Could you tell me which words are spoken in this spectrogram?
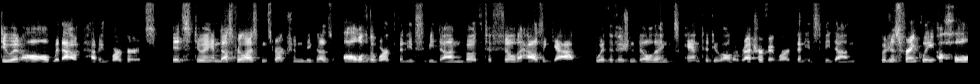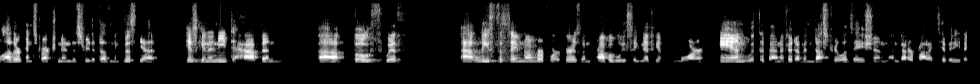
do it all without having workers. It's doing industrialized construction because all of the work that needs to be done, both to fill the housing gap with efficient buildings and to do all the retrofit work that needs to be done, which is frankly a whole other construction industry that doesn't exist yet, is going to need to happen uh, both with at least the same number of workers and probably significantly more, and with the benefit of industrialization and better productivity that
